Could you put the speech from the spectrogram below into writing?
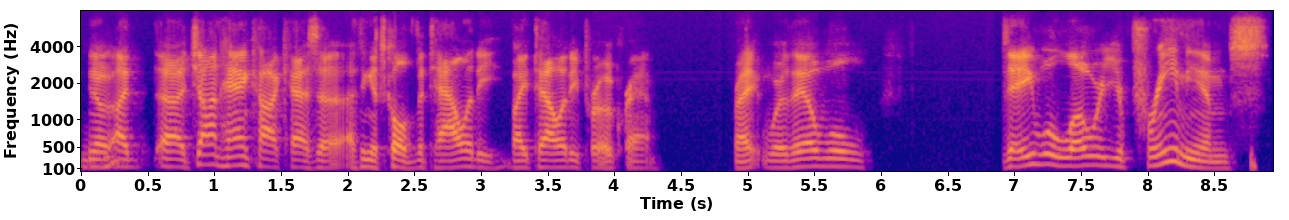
You know, mm-hmm. I, uh, John Hancock has a, I think it's called Vitality Vitality Program, right, where they will they will lower your premiums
